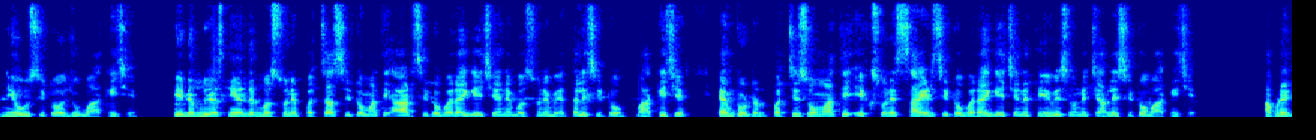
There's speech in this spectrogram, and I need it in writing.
નેવું સીટો હજુ બાકી છે. ઈડબ્લ્યુએસની અંદર બસો ને પચાસ સીટોમાંથી આઠ સીટો ભરાઈ ગઈ છે અને બસો ને બેતાલીસ સીટો બાકી છે. એમ ટોટલ પચીસોમાંથી એકસો ને સાઠ સીટો ભરાઈ ગઈ છે અને ત્રેવીસો ને ચાલીસ સીટો બાકી છે. આપણે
